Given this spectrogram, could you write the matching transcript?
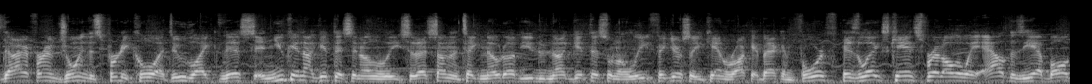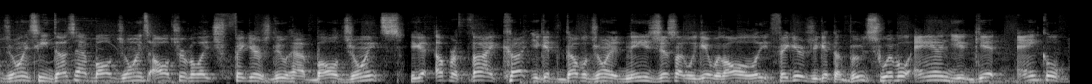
diaphragm joint that's pretty cool. I do like this and you cannot get this in an Elite, so that's something to take note of. You do not get this on an Elite figure, so you can rock it back and forth. His legs can spread all the way out. Does he have ball joints? He he does have ball joints. All Triple H figures do have ball joints. You get upper thigh cut. You get the double jointed knees just like we get with all Elite figures. You get the boot swivel and you get ankle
